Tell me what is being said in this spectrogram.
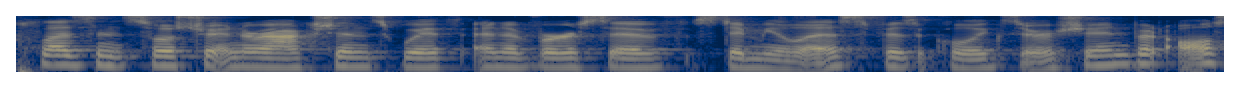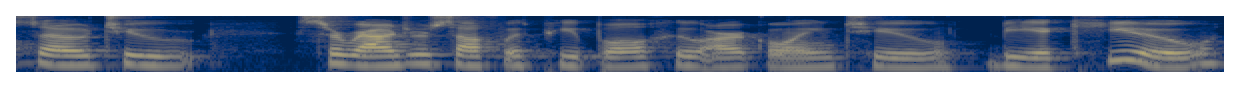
pleasant social interactions with an aversive stimulus, physical exertion, but also to surround yourself with people who are going to be a cue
